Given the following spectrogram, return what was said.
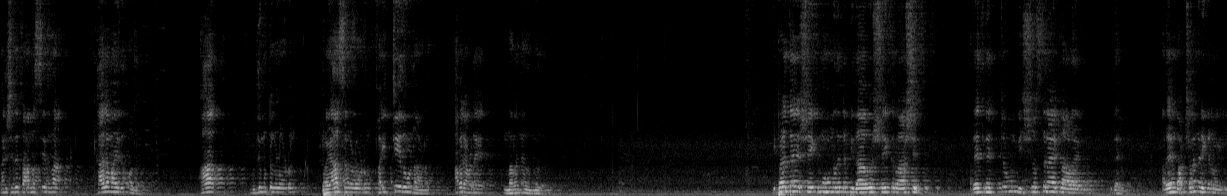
മനുഷ്യർ താമസിച്ചിരുന്ന കാലമായിരുന്നു അത്. ആ ബുദ്ധിമുട്ടുകളോടും പ്രയാസങ്ങളോടും ഫൈറ്റ് ചെയ്തുകൊണ്ടാണ് അവരവിടെ നിറഞ്ഞു നിന്നത്. ഇപ്പോഴത്തെ ഷെയ്ഖ് മുഹമ്മദിന്റെ പിതാവ് ഷെയ്ഖ് റാഷിദ് അദ്ദേഹത്തിന് ഏറ്റവും വിശ്വസ്തനായിട്ടുള്ള ആളായിരുന്നു ഇദ്ദേഹം. അദ്ദേഹം ഭക്ഷണം കഴിക്കണമെങ്കിൽ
